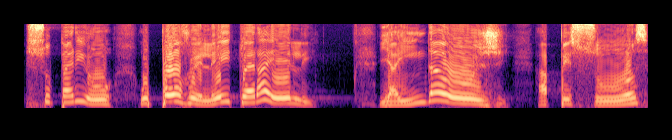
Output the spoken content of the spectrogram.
superior. O povo eleito era ele. E ainda hoje há pessoas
